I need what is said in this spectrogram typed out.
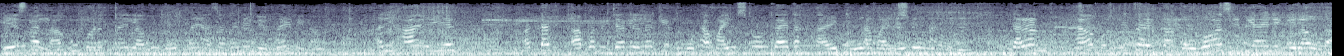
केसला लागू पडत नाही लागू होत नाही असा त्यांनी निर्णय दिला. आणि हा एक आत्ताच आपण विचारलेलं की मोठा माइलस्टोन काय? तर हा एक मोठा माइलस्टोन आहे. कारण ह्या गोष्टीचा एक गौगवा सी बी आयने केला होता.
